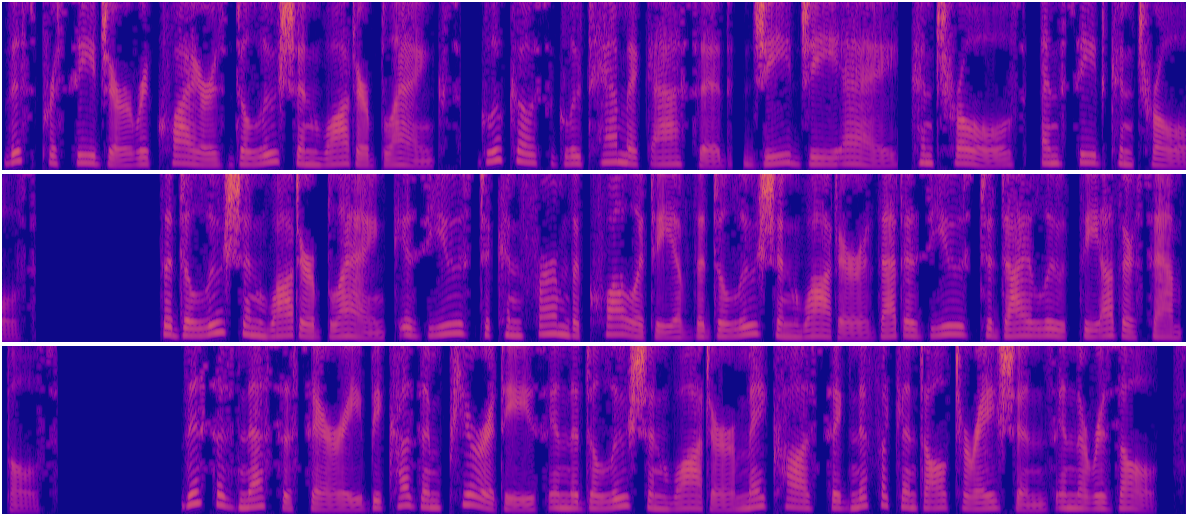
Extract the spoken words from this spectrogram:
this procedure requires dilution water blanks, glucose glutamic acid (GGA) controls, and seed controls. The dilution water blank is used to confirm the quality of the dilution water that is used to dilute the other samples. This is necessary because impurities in the dilution water may cause significant alterations in the results.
